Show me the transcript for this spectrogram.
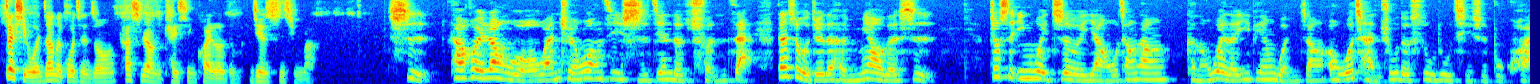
在写文章的过程中，它是让你开心快乐的一件事情吗？是，它会让我完全忘记时间的存在。但是我觉得很妙的是。就是因为这样，我常常可能为了一篇文章哦，我产出的速度其实不快。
